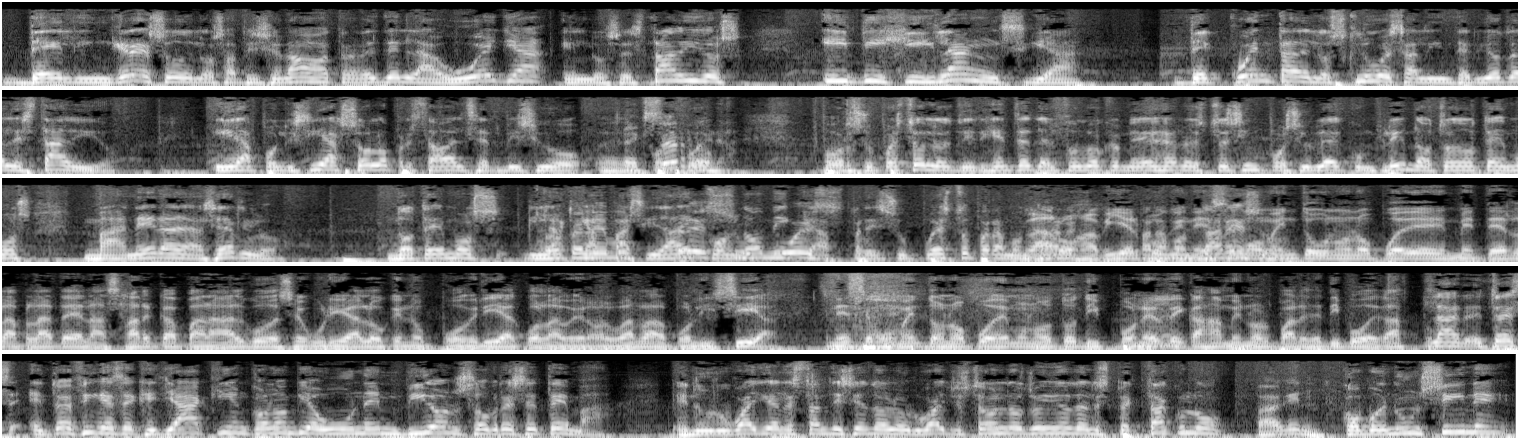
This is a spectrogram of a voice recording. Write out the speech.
del ingreso de los aficionados a través de la huella en los estadios y vigilancia de cuenta de los clubes al interior del estadio. Y la policía solo prestaba el servicio eh, por fuera. Por supuesto, los dirigentes del fútbol que me dijeron esto es imposible de cumplir, nosotros no tenemos manera de hacerlo. No tenemos No la tenemos capacidad económica, presupuesto. para montar Claro, Javier, para porque en ese eso. momento uno no puede meter la plata de la zarca para algo de seguridad, lo que nos podría colaborar a la policía. En ese momento no podemos nosotros disponer de caja menor para ese tipo de gastos. Claro, entonces, entonces fíjese que ya aquí en Colombia hubo un envión sobre ese tema. En Uruguay ya le están diciendo a los uruguayos, ustedes son los dueños del espectáculo, Paguen. como en un cine,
